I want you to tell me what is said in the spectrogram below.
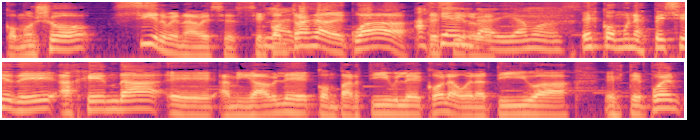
como yo, sirven a veces. Si Claro. encontrás la adecuada, te Agenda, sirve. digamos. Es como una especie de agenda eh, amigable, compartible, colaborativa. Este, pueden,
